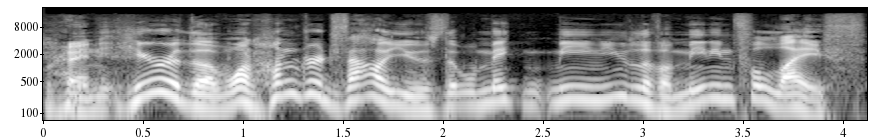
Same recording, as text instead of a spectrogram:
Right. And here are the 100 values that will make me and you live a meaningful life.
